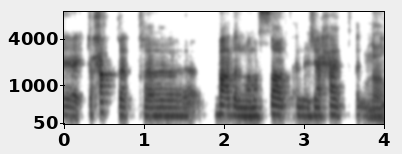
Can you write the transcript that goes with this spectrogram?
آه، تحقق آه، بعض المنصات النجاحات نعم.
